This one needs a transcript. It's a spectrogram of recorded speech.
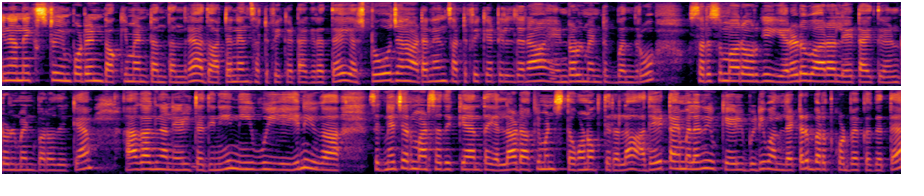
ಇನ್ನು ನೆಕ್ಸ್ಟ್ ಇಂಪಾರ್ಟೆಂಟ್ ಡಾಕ್ಯುಮೆಂಟ್ ಅಂತಂದರೆ ಅದು ಅಟೆಂಡೆನ್ಸ್ ಸರ್ಟಿಫಿಕೇಟ್ ಆಗಿರುತ್ತೆ. ಎಷ್ಟೋ ಜನ ಅಟೆಂಡೆನ್ಸ್ ಸರ್ಟಿಫಿಕೇಟ್ ಇಲ್ದಿರ ಎನ್ರೋಲ್ಮೆಂಟಿಗೆ ಬಂದರು. ಸರಿಸುಮಾರು ಅವ್ರಿಗೆ ಎರಡು ವಾರ ಲೇಟ್ ಆಯಿತು ಎನ್ರೋಲ್ಮೆಂಟ್ ಬರೋದಕ್ಕೆ. ಹಾಗಾಗಿ ನಾನು ಹೇಳ್ತಾ ಇದ್ದೀನಿ, ನೀವು ಏನು ಈಗ ಸಿಗ್ನೇಚರ್ ಮಾಡಿಸೋದಕ್ಕೆ ಅಂತ ಎಲ್ಲ ಡಾಕ್ಯುಮೆಂಟ್ಸ್ ತೊಗೊಂಡೋಗ್ತಿರಲ್ಲ ಅದೇ ಟೈಮಲ್ಲೇ ನೀವು ಕೇಳಿಬಿಡಿ, ಒಂದು ಲೆಟರ್ ಬರೆದು ಕೊಡಬೇಕಾಗತ್ತೆ.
